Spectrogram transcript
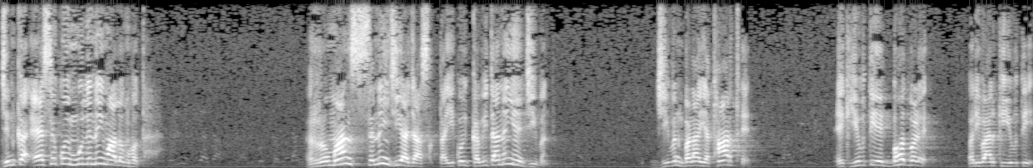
जिनका ऐसे कोई मूल्य नहीं मालूम होता। रोमांस से नहीं जिया जा सकता, ये कोई कविता नहीं है जीवन। जीवन बड़ा यथार्थ है। एक युवती, एक बहुत बड़े परिवार की युवती,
